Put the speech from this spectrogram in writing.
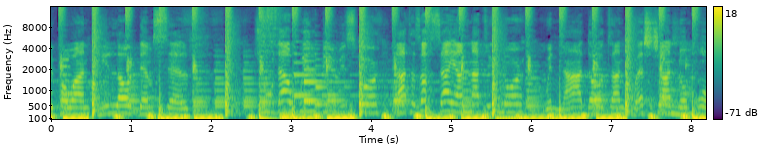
fi power and kill out themselves. Judah will be restored, daughters of Zion not ignore. We not doubt and question no more.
